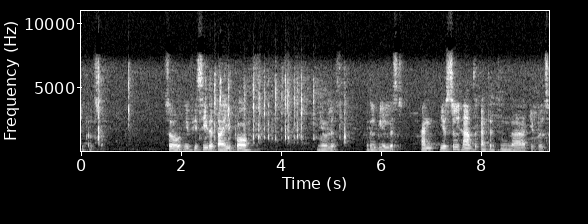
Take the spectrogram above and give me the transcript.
tuples. So if you see the type of new list, it will be a list and you still have the content in uh, tuples.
